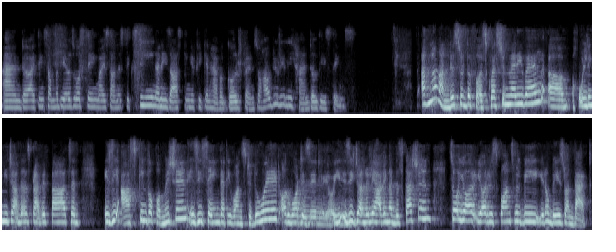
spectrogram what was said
And uh, I think somebody else was saying, My son is 16 and he's asking if he can have a girlfriend. So, how do you really handle these things? I've not understood the first question very well. Um, holding each other's private parts and is he asking for permission? Is he saying that he wants to do it, or what mm. is it? Hmm. He generally having a discussion? So your your response will be, you know, based on that.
